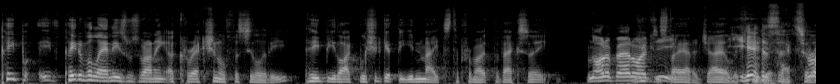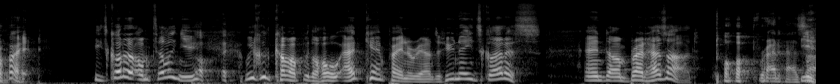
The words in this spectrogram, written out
People, if Peter V'landys was running a correctional facility, he'd be like, "We should get the inmates to promote the vaccine. Not a bad You idea. You can stay out of jail if you get yes, that's vaccinated." right. He's got it. I'm telling you, we could come up with a whole ad campaign around it. Who needs Gladys and um, Brad Hazzard? Oh, Brad Hazzard.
